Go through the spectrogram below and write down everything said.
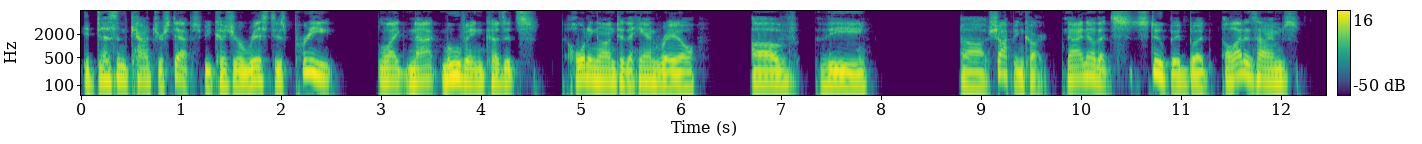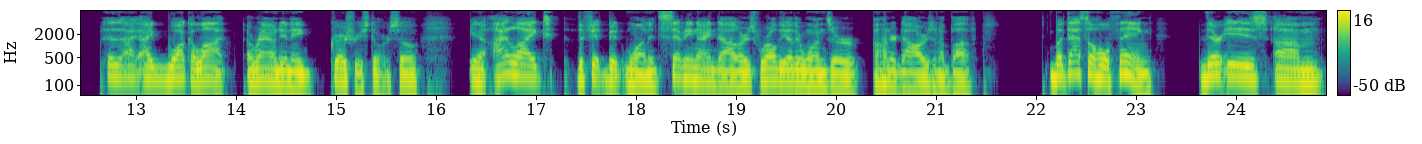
it doesn't count your steps because your wrist is pretty like not moving because it's holding on to the handrail of the uh, shopping cart. Now I know that's stupid, but a lot of times uh, I, I walk a lot around in a grocery store, so you know I liked the Fitbit one. It's seventy nine dollars, where all the other ones are hundred dollars and above. But that's the whole thing. There is, um,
